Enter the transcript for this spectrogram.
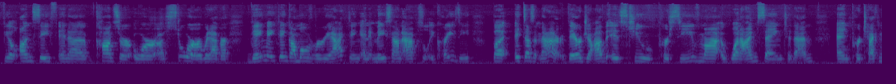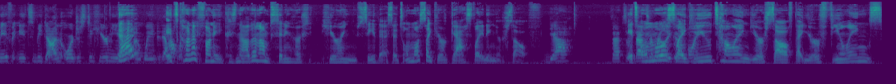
feel unsafe in a concert or a store or whatever, they may think I'm overreacting and it may sound absolutely crazy, but it doesn't matter. Their job is to perceive my what I'm saying to them and protect me if it needs to be done or just to hear me That- out and wait it out. It's kind of funny because now that I'm sitting here hearing you say this, it's almost like you're gaslighting yourself. Yeah. That's it's that's almost a really like point. you telling yourself that your feelings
